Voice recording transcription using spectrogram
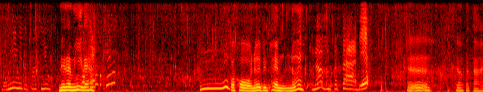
เดี๋ยวนี้มีแต่ปลาซิวนี่แหละมีเลยค่ะอืม ปลาขอเนยเป็นแผ่นอยู่เนยน้ำมันกระตาเด้เออเออเออเจ้ากระตาย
